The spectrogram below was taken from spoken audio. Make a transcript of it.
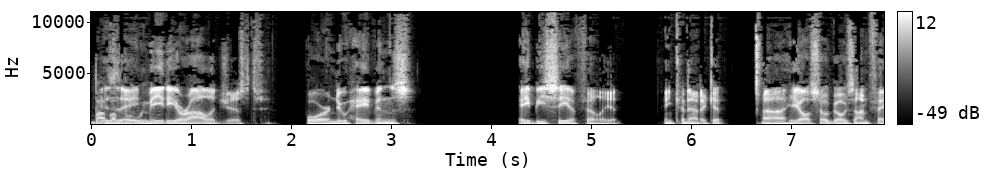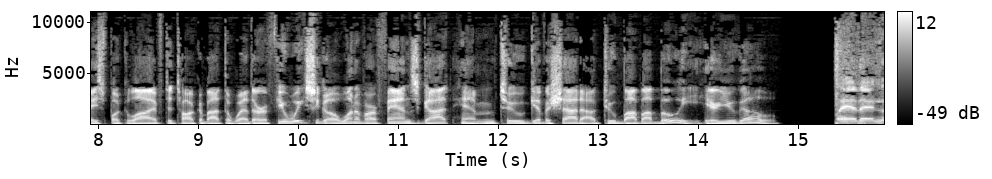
Baba is a meteorologist for New Haven's ABC affiliate in Connecticut. Uh, he also goes on Facebook Live to talk about the weather. A few weeks ago, one of our fans got him to give a shout out to Baba Booey. Here you go. And then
